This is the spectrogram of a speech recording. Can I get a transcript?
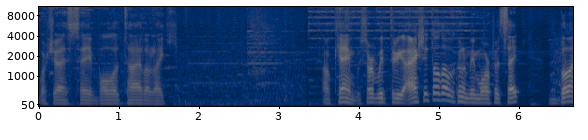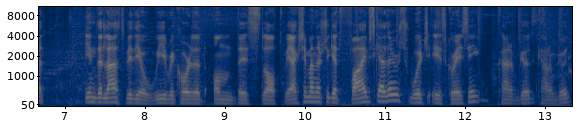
what should I say, volatile or like... Okay, we start with 3. I actually thought that was going to be more for a sec, but in the last video we recorded on this slot, we actually managed to get 5 scatters, which is crazy. Kind of good, kind of good.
